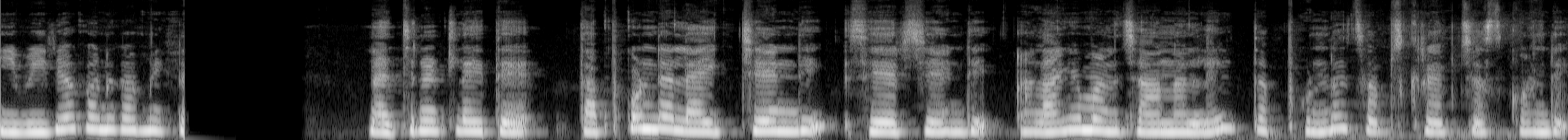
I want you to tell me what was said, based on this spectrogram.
ఈ వీడియో కనుక మీకు నచ్చినట్లయితే తప్పకుండా లైక్ చేయండి షేర్ చేయండి. అలాగే మన ఛానల్ని తప్పకుండా సబ్స్క్రైబ్ చేసుకోండి.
